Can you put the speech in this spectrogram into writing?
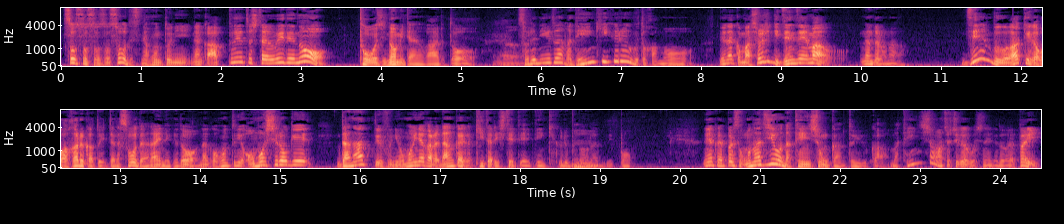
そうそうそうそう、そうですね、本当に。なんかアップデートした上での、当時のみたいなのがあると、それで言うとなんか電気グルーヴとかも、で、なんかまあ正直全然まあ、なんだろうな。全部わけがわかるかと言ったらそうではないんだけど、なんか本当に面白げだなっていうふうに思いながら何回か聞いたりしてて、電気グルーヴの日本。でなんかやっぱりその同じようなテンション感というか、まあテンションはちょっと違うかもしれないけど、やっぱり、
